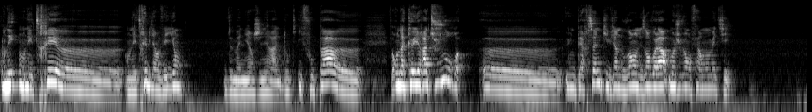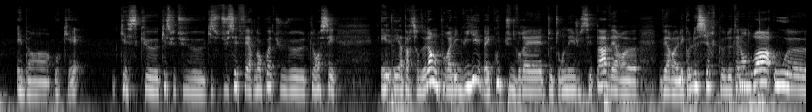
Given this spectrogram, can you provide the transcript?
On, est, on, est très, on est très bienveillant de manière générale. Donc il faut pas... on accueillera toujours une personne qui vient nous voir en disant, voilà, moi je veux en faire mon métier. Eh ben, ok, qu'est-ce que, qu'est-ce que tu veux, qu'est-ce que tu sais faire, dans quoi tu veux te lancer? Et, à partir de là, on pourra l'aiguiller. Bah écoute, tu devrais te tourner, je sais pas, vers, euh, vers l'école de cirque de tel endroit, ou, euh,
